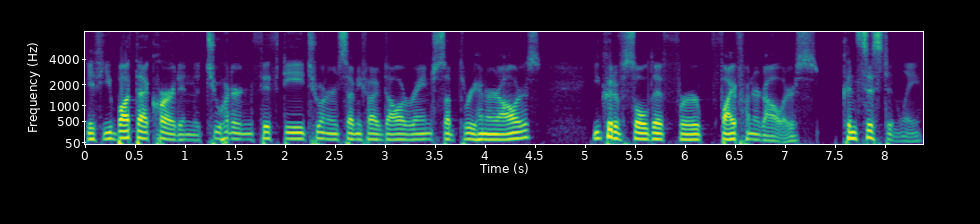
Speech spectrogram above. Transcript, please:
if you bought that card in the 250 $275 range, sub $300, you could have sold it for $500 consistently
